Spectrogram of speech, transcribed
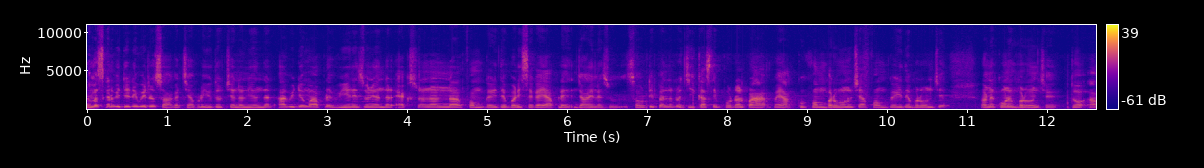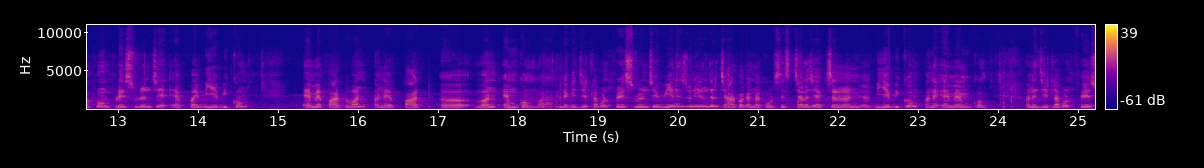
નમસ્કાર વિદ્યાર્થી મિત્રો, સ્વાગત છે આપણે યુટ્યુબ ચેનલની અંદર. આ વિડીયોમાં આપણે વીએનએસયુની અંદર એક્સટર્નલના ફોર્મ કઈ રીતે ભરી શકાય આપણે જાણી લઈશું. સૌથી પહેલાં તો જીકાસની પોર્ટલ પર આપણે આખું ફોર્મ ભરવાનું છે. આ ફોર્મ કઈ રીતે ભરવાનું છે અને કોણે ભરવાનું છે? તો આ ફોર્મ ફ્રેશ સ્ટુડન્ટ છે FY BA B com MA part one અને પાર્ટ વન એમ કોમવાળા એટલે કે જેટલા પણ ફ્રેશ સ્ટુડન્ટ છે વીએનએસયુની અંદર ચાર પ્રકારના કોર્સીસ ચાલે છે એક્સટર્નલ અંદર બીએ બીકોમ અને એમ એમ કોમ અને જેટલા પણ ફ્રેશ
